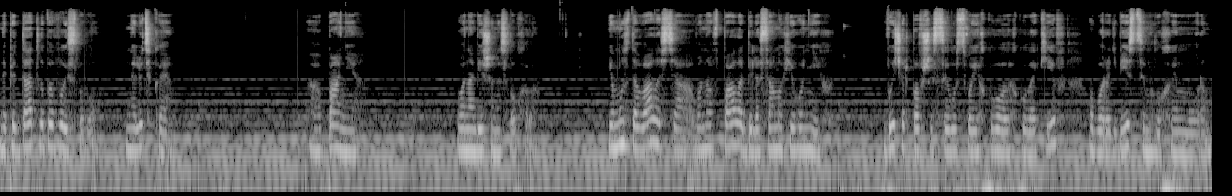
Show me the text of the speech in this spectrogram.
непіддатливе вислову, нелюдське. Пані, вона більше не слухала. Йому здавалося, вона впала біля самих його ніг, вичерпавши силу своїх кволих кулаків у боротьбі з цим глухим муром.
